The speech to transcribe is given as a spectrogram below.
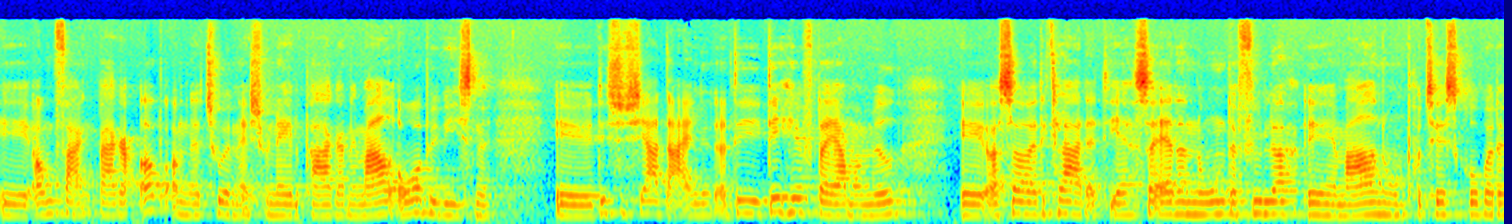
øh, omfang bakker op om naturnationalparkerne, meget overbevisende. Øh, det synes jeg er dejligt, og det, det hæfter jeg mig med. Øh, og så er det klart, at ja, så er der nogen, der fylder øh, meget, nogle protestgrupper, der,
